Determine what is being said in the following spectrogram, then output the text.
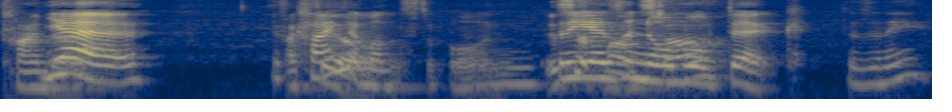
kind of. Yeah. It's I kind of feel. monster porn. Is But he it has a normal dick, doesn't he?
